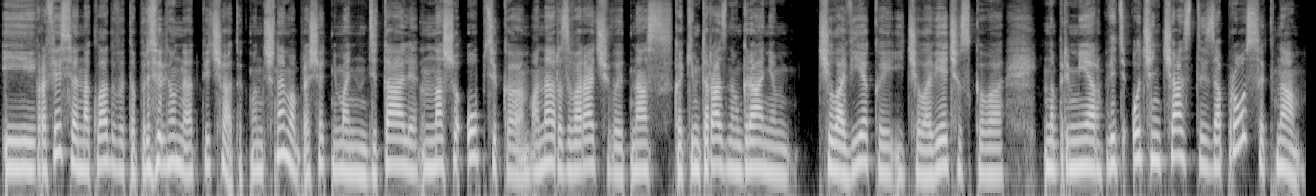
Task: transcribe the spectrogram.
И профессия накладывает определенный отпечаток. Мы начинаем обращать внимание на детали. Наша оптика, она разворачивает нас каким-то разным граням человека и человеческого. Например, ведь очень частые запросы к нам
